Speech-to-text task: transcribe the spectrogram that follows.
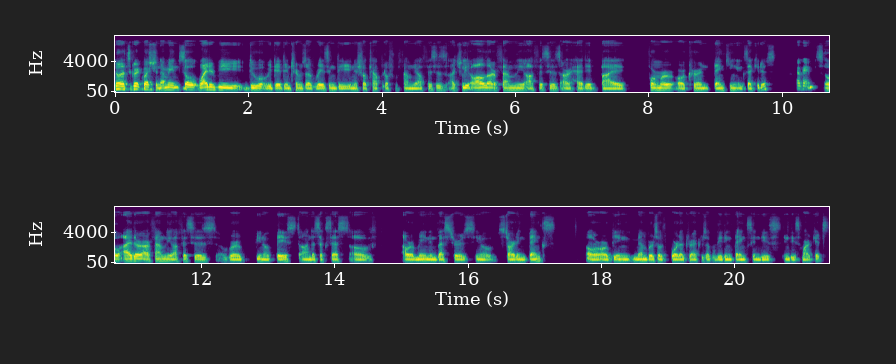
No, that's a great question. I mean, so why did we do what we did in terms of raising the initial capital from family offices? Actually, all our family offices are headed by former or current banking executives. Okay. So either our family offices were, you know, based on the success of our main investors, you know, starting banks or, or being members of the board of directors of leading banks in these in these markets.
